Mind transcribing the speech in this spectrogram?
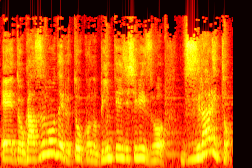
えっ、と、ガズモデルとこのヴィンテージシリーズをずらりと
